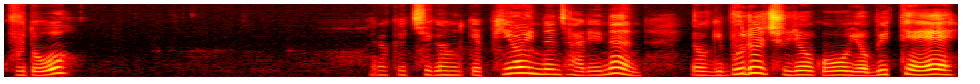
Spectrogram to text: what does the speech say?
9도. 이렇게 지금 이렇게 비어 있는 자리는 여기 물을 주려고 요 밑에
